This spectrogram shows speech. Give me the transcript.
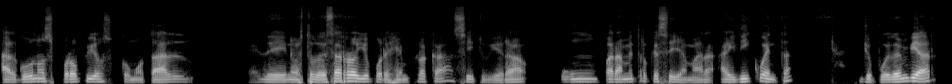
algunos propios como tal eh, de nuestro desarrollo. Por ejemplo, acá, si tuviera un parámetro que se llamara ID cuenta, yo puedo enviar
